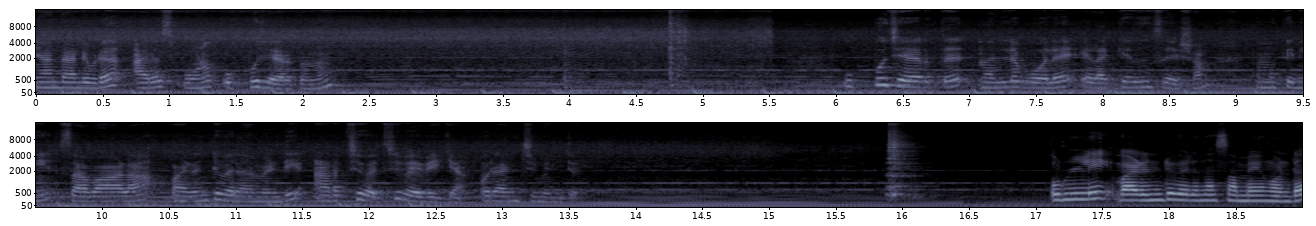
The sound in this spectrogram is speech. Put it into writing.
ഞാൻ താണ്ട് ഇവിടെ അര സ്പൂണ് ഉപ്പ് ചേർക്കുന്നു. ഉപ്പ് ചേർത്ത് നല്ലപോലെ ഇളക്കിയതിന് ശേഷം നമുക്കിനി സവാള വഴഞ്ഞു വരാൻ വേണ്ടി അടച്ചു വെച്ച് വേവിക്കാം. ഒരു അഞ്ച് മിനിറ്റ്. ഉള്ളി വഴഞ്ഞു വരുന്ന സമയം കൊണ്ട്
